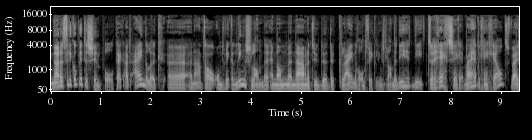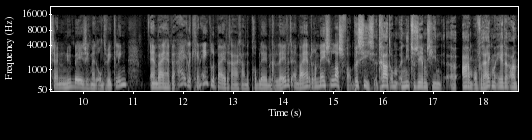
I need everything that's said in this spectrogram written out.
Nou, dat vind ik ook weer te simpel. Kijk, uiteindelijk uh, een aantal ontwikkelingslanden... en dan met name natuurlijk de, de kleinere ontwikkelingslanden... Die, die terecht zeggen, wij hebben geen geld. Wij zijn nu bezig met ontwikkeling... En wij hebben eigenlijk geen enkele bijdrage aan de problemen geleverd. En wij hebben er een meeste last van. Precies. Het gaat om niet zozeer misschien uh, arm of rijk, maar eerder aan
